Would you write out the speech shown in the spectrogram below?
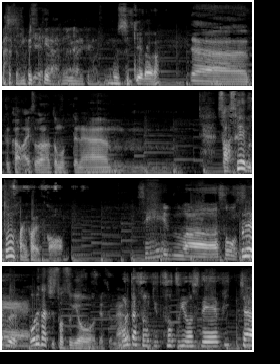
あと虫ケラーね、言われてますね。虫ケラ。うーんと、かわいそうだなと思ってね。うんさあ、西武、トンさんいかがですか？西武は、そうですとりあえねず、。俺たち卒業ですよね。俺たち卒卒業して、ピッチャー、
